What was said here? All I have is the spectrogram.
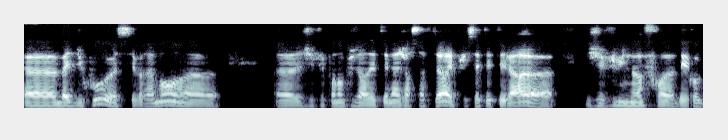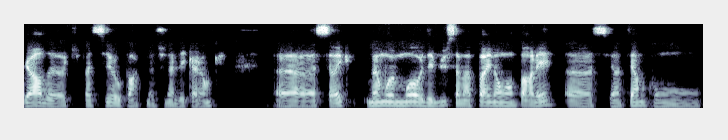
Euh, bah du coup, euh, c'est vraiment, euh, euh, j'ai fait pendant plusieurs étés nageur sauveteur et puis cet été-là, euh, j'ai vu une offre d'éco-garde qui passait au parc national des Calanques. Euh, c'est vrai que même moi au début, ça m'a pas énormément parlé. c'est un terme qu'on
